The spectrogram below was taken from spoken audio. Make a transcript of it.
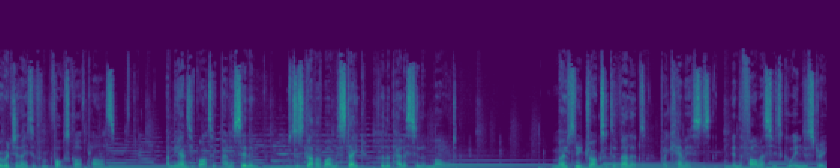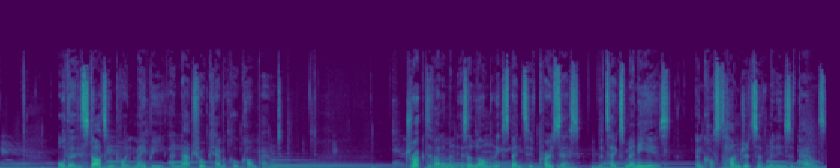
originated from foxglove plants, and the antibiotic penicillin was discovered by mistake from the penicillin mold. Most new drugs are developed by chemists in the pharmaceutical industry, although the starting point may be a natural chemical compound. Drug development is a long and expensive process that takes many years and costs hundreds of millions of pounds.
